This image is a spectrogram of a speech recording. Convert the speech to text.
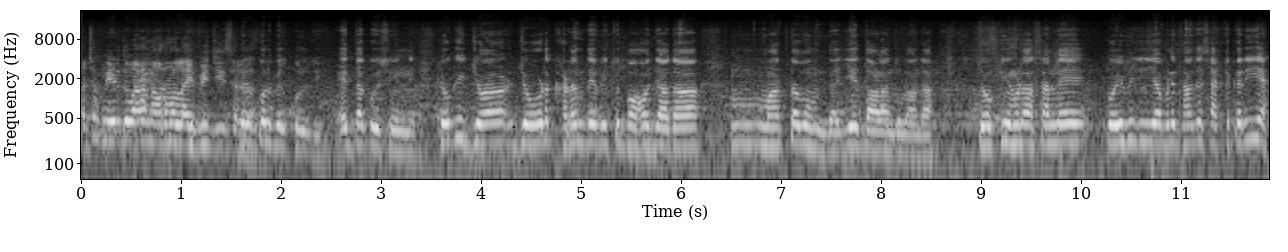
ਅੱਛਾ ਫੇਰ ਦੁਬਾਰਾ ਨਾਰਮਲ ਲਾਈਫ ਵੀ ਜੀ ਸਕਦਾ। ਬਿਲਕੁਲ ਬਿਲਕੁਲ ਜੀ। ਇਦਾਂ ਕੋਈ ਸੀਨ ਨਹੀਂ। ਕਿਉਂਕਿ ਜੋੜ ਖੜਨ ਦੇ ਵਿੱਚ ਬਹੁਤ ਜ਼ਿਆਦਾ ਮਹੱਤਵ ਹੁੰਦਾ ਜੀ ਇਹ ਦਾਲਾਂ ਦੂਲਾਂ ਦਾ। ਕਿਉਂਕਿ ਹੁਣ ਅਸਾਨੇ ਕੋਈ ਵੀ ਚੀਜ਼ ਆਪਣੀ ਥਾਂ ਤੇ ਸੈੱਟ ਕਰੀ ਹੈ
